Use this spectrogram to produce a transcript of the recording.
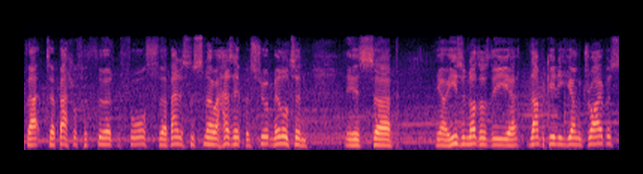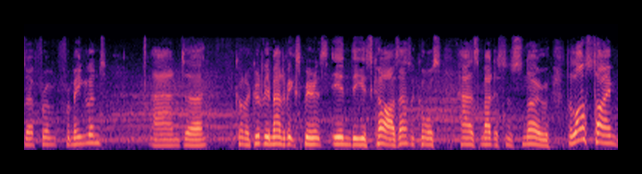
that uh, battle for third and fourth. Uh, Madison Snow has it, but Stuart Middleton is uh, know, he's another of the uh, Lamborghini young drivers uh, from from England, and uh, got a goodly amount of experience in these cars, as of course has Madison Snow. The last time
